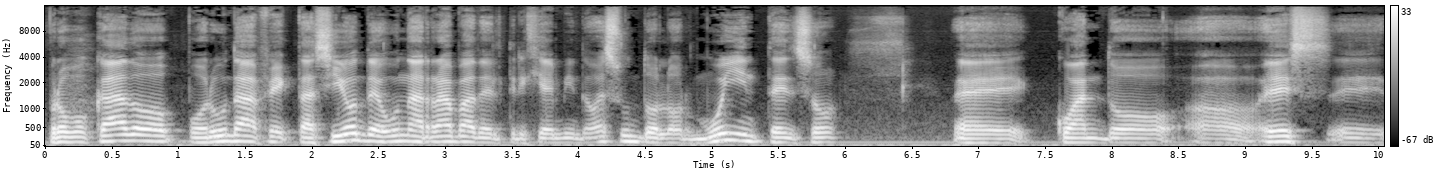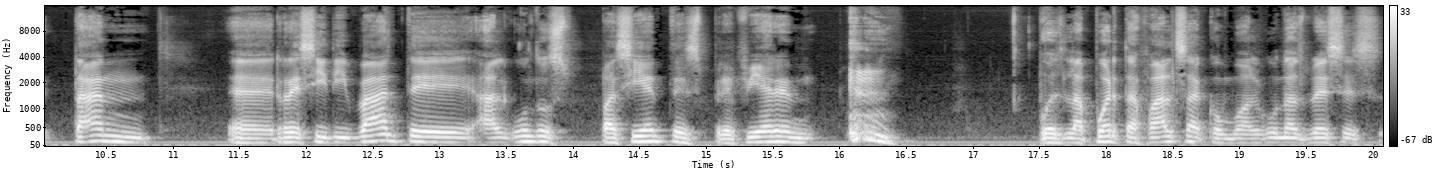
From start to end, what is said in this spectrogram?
provocado por una afectación de una rama del trigémino es un dolor muy intenso eh, cuando uh, es eh, tan eh, recidivante, algunos pacientes prefieren pues la puerta falsa, como algunas veces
